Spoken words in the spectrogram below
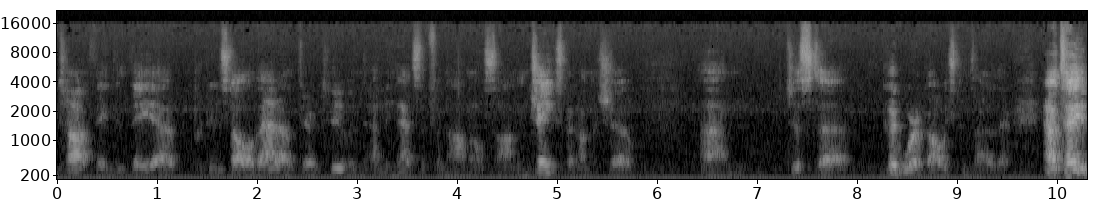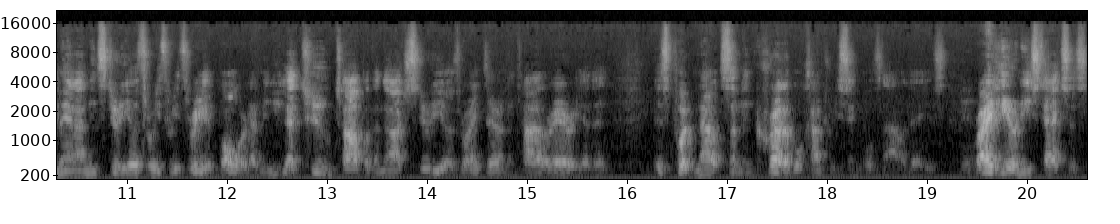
to talk. They they uh, produced all of that out there too, and I mean that's a phenomenal song. And Jake's been on the show. Um, just uh, good work always comes out of there. And I'll tell you, man. I mean, Studio Three Three Three at Bullard. I mean, you got two top of the notch studios right there in the Tyler area that is putting out some incredible country singles nowadays, Yeah. right here in East Texas,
